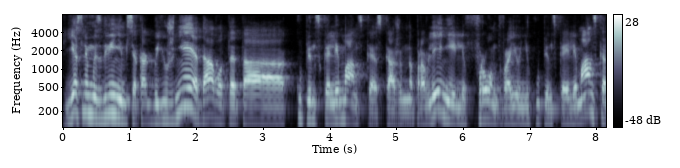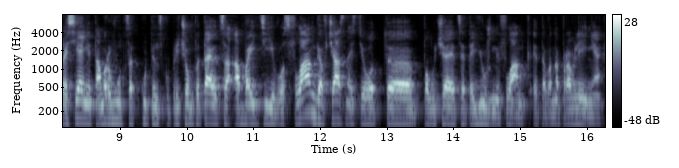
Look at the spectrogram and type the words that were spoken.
Если мы сдвинемся как бы южнее, да, вот это Купинско-Лиманское, скажем, направление, или фронт в районе Купинска и Лиманска, россияне там рвутся к Купинску, причем пытаются обойти его с фланга, в частности, вот э, получается это южный фланг этого направления,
